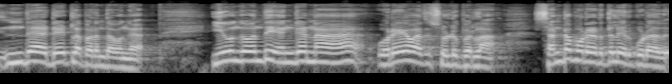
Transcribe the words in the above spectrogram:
இந்த டேட்டில் பிறந்தவங்க. இவங்க வந்து எங்கன்னா ஒரே வார்த்தை சொல்லிட்டு போயிடலாம். சண்டை போடுற இடத்துல இருக்கக்கூடாது.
